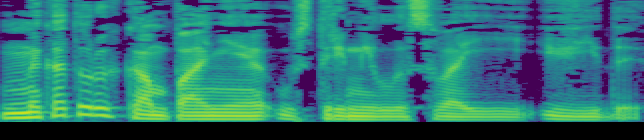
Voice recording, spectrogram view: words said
на которых компания устремила свои виды.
